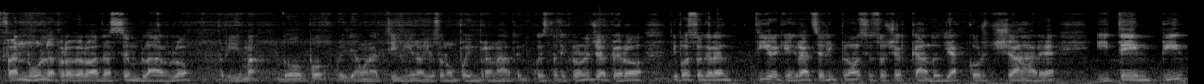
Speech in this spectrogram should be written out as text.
fa nulla, proverò ad assemblarlo prima, dopo, vediamo un attimino, io sono un po' imbranato in questa tecnologia, però ti posso garantire che grazie all'ipnosi sto cercando di accorciare i tempi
